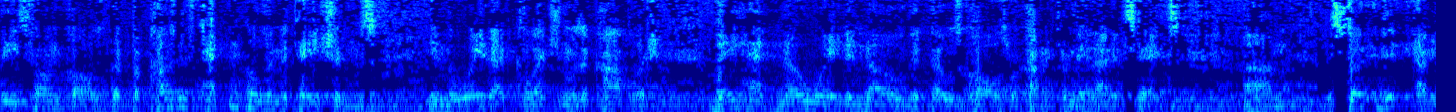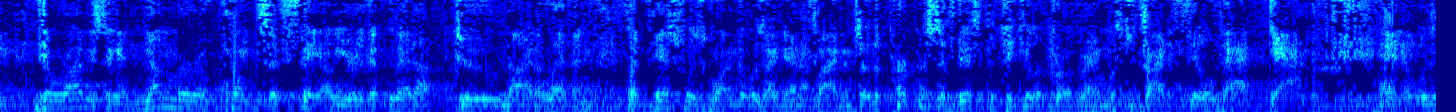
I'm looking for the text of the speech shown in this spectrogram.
these phone calls, but because of technical limitations in the way that collection was accomplished, they had no way to know that those calls were coming from the United States. Um, so, I mean, there were obviously a number of points of failure that led up to 9 11, but this was one that was identified. And so the purpose of this particular program was to try to fill that gap. And it was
